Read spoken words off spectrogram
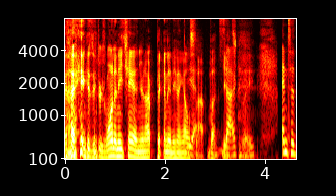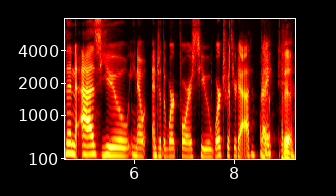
Because if there's one in each hand, you're not picking anything else Yeah, up. But yes. exactly. And so then, as you you know enter the workforce, you worked with your dad, I did. right? I did.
